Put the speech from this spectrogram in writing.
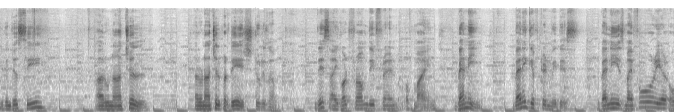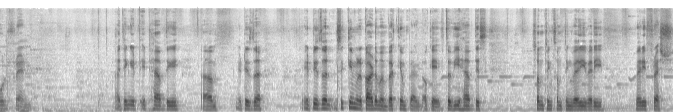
you can just see Arunachal Arunachal Pradesh Tourism. This I got from the friend of mine Benny. Benny gifted me this. Benny is my four year old friend. I think it, it have the um, it is a it is a Sikkim cardamom vacuum packed okay so we have this something something very very very fresh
